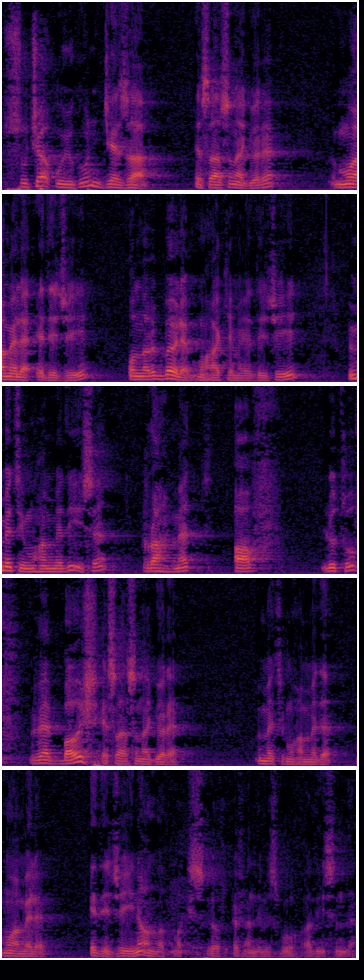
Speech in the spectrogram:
suça uygun ceza esasına göre muamele edeceği, onları böyle muhakeme edeceği, ümmeti Muhammed'i ise rahmet, af, lütuf ve bağış esasına göre ümmeti Muhammed'e muamele edeceğini anlatmak istiyor Efendimiz bu hadisinde.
